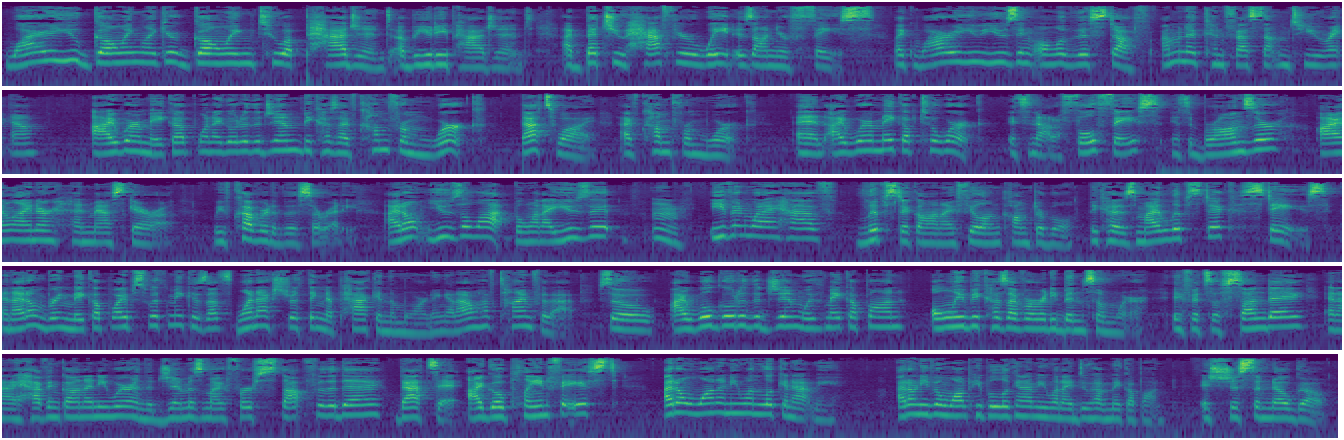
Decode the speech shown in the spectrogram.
Why are you going like you're going to a pageant, a beauty pageant? I bet you half your weight is on your face. Like, why are you using all of this stuff? I'm gonna confess something to you right now. I wear makeup when I go to the gym because I've come from work. That's why. I've come from work. And I wear makeup to work. It's not a full face, it's bronzer, eyeliner, and mascara. We've covered this already. I don't use a lot, but when I use it, mm, even when I have lipstick on, I feel uncomfortable because my lipstick stays. And I don't bring makeup wipes with me because that's one extra thing to pack in the morning, and I don't have time for that. So I will go to the gym with makeup on only because I've already been somewhere. If it's a Sunday and I haven't gone anywhere and the gym is my first stop for the day, that's it. I go plain faced. I don't want anyone looking at me. I don't even want people looking at me when I do have makeup on. It's just a no go.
